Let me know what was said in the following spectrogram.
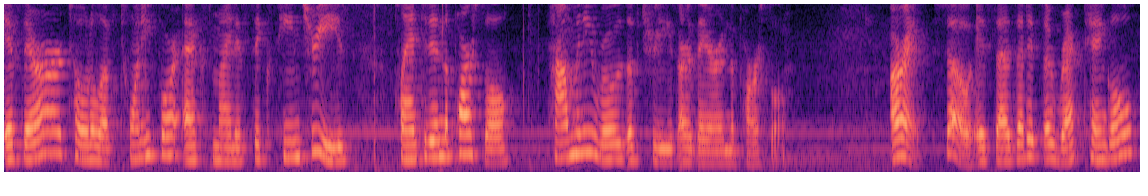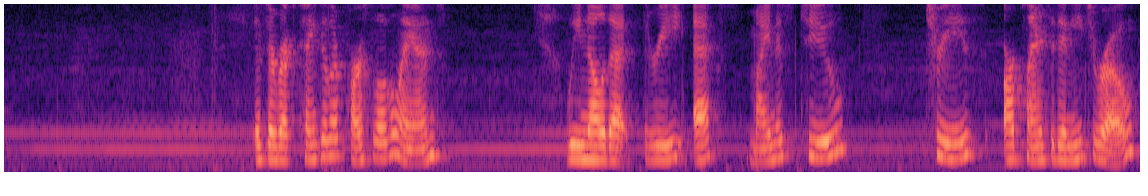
If there are a total of 24x minus 16 trees planted in the parcel, how many rows of trees are there in the parcel? All right, so it says that it's a rectangle. It's a rectangular parcel of land. We know that 3x minus 2 trees are planted in each row.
